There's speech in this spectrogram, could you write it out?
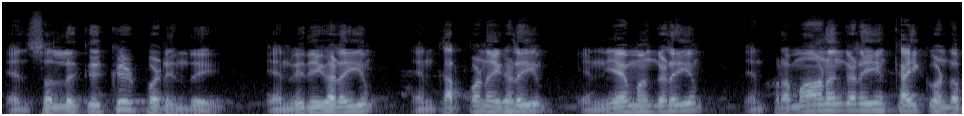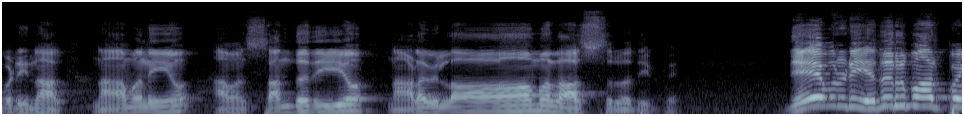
என் சொல்லுக்கு கீழ்ப்படிந்து என் விதிகளையும் என் கற்பனைகளையும் என் நியமங்களையும் என் பிரமாணங்களையும் கை கொண்டபடினால் நான் அவனையும் அவன் சந்ததியும் நான் அளவில்லாமல் ஆசிர்வதிப்பேன். தேவனுடைய எதிர்பார்ப்பை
